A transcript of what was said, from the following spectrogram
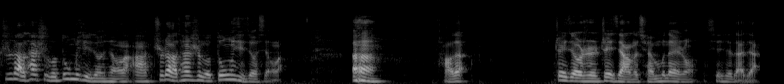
知道它是个东西就行了啊，知道它是个东西就行了。好的，这就是这讲的全部内容，谢谢大家。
